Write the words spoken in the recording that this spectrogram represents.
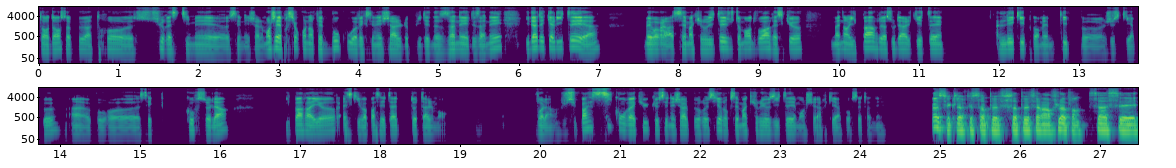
tendance un peu à trop surestimer Sénéchal? Moi, j'ai l'impression qu'on en fait beaucoup avec Sénéchal depuis des années et des années. Il a des qualités, hein, mais voilà, c'est ma curiosité justement de voir est-ce que maintenant il part de la Soudal qui était l'équipe quand même type jusqu'il y a peu hein, pour ces courses-là. Il part ailleurs, est-ce qu'il va pas s'éteindre totalement? Voilà, je ne suis pas si convaincu que Sénéchal peut réussir, donc c'est ma curiosité, mon cher Kia, pour cette année. Ah, c'est clair que ça peut, ça peut faire un flop. Hein. Ça, c'est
